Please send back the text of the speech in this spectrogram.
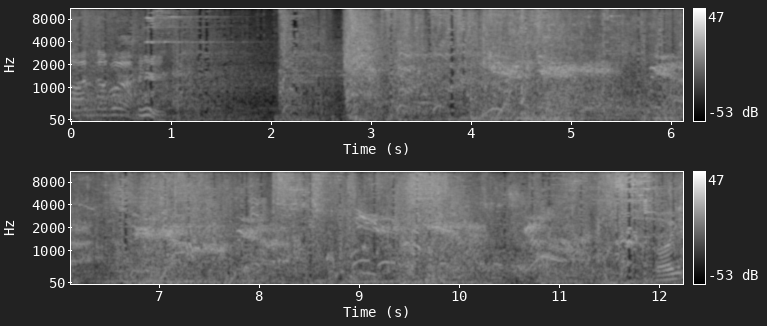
지지도 않나 봐. 아니.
